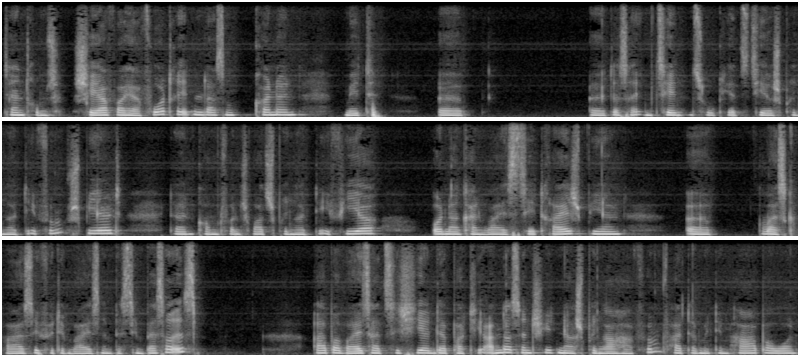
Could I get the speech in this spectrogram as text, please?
Zentrums schärfer hervortreten lassen können, mit, äh, äh, dass er im zehnten Zug jetzt hier Springer D5 spielt. Dann kommt von Schwarz Springer D4 und dann kann Weiß C3 spielen, äh, was quasi für den Weißen ein bisschen besser ist. Aber Weiß hat sich hier in der Partie anders entschieden. Nach Springer H5 hat er mit dem H-Bauern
